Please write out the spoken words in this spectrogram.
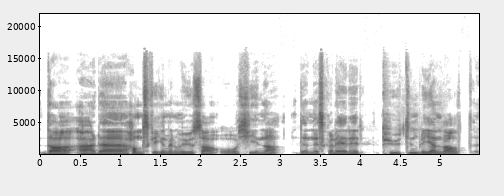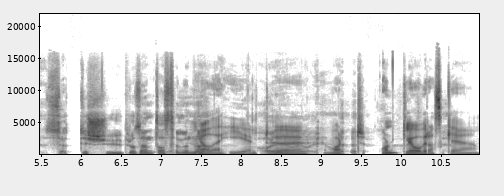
da er det handelskrigen mellom USA og Kina. Den eskalerer. Putin blir gjenvalgt. 77% av stemmene. Ja, det er helt Oi, oi, oi. eh, Ble ordentlig overrasket.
